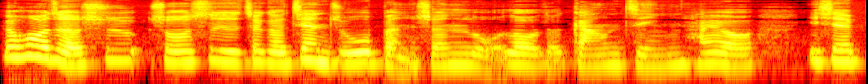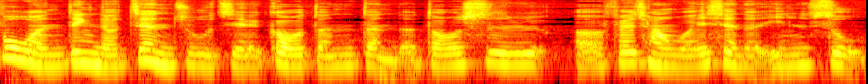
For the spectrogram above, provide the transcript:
又或者是说是这个建筑物本身裸露的钢筋，还有一些不稳定的建筑结构等等的，都是呃非常危险的因素。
